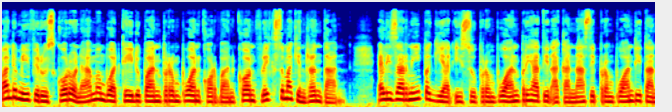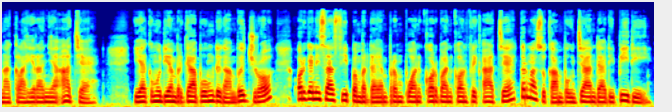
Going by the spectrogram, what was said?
Pandemi virus corona membuat kehidupan perempuan korban konflik semakin rentan. Elizarni, pegiat isu perempuan, prihatin akan nasib perempuan di tanah kelahirannya Aceh. Ia kemudian bergabung dengan Bejro, organisasi pemberdayaan perempuan korban konflik Aceh termasuk kampung janda di Pidi.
